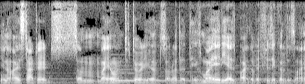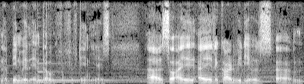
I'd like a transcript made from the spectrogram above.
you know, I started some my own tutorials or other things. My area is, by the way, physical design. I've been with Intel for 15 years. Uh, so I, I record videos um,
